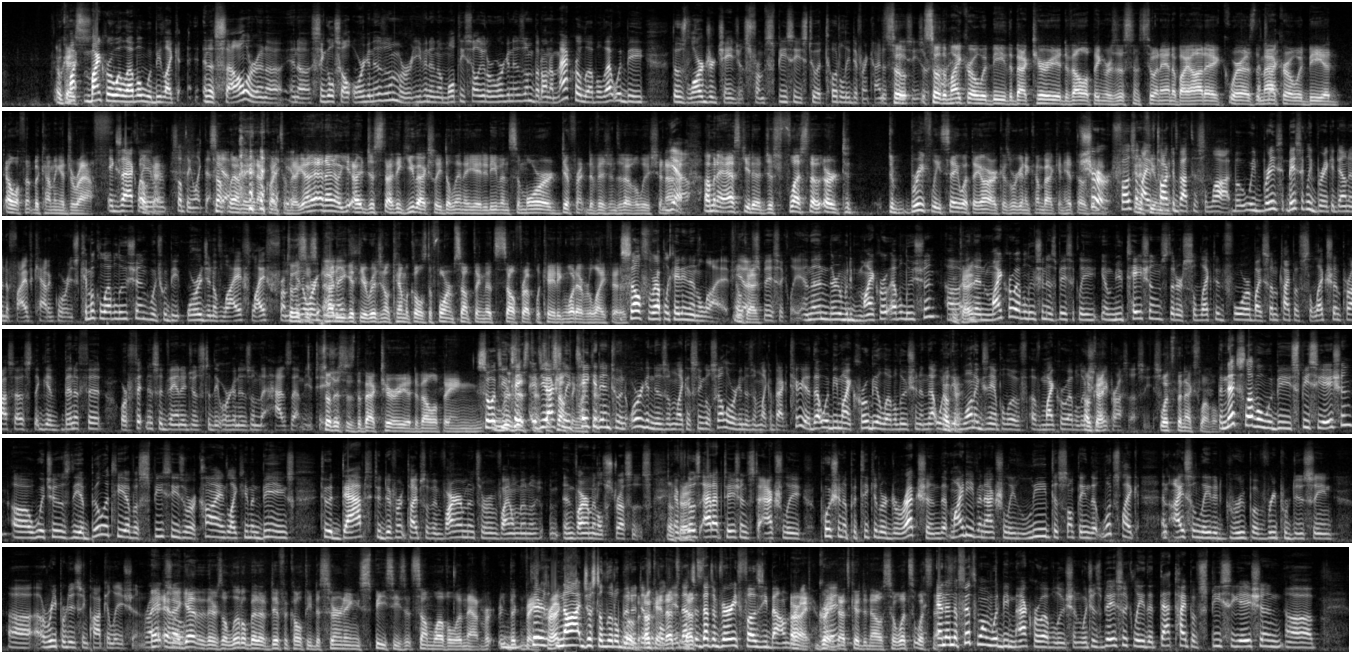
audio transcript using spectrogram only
Okay. Mi- micro level would be like in a cell or in a, in a single cell organism or even in a multicellular organism. But on a macro level, that would be those larger changes from species to a totally different kind of so, species. So the micro would be the bacteria developing resistance to an antibiotic, whereas the That's macro right. would be a elephant becoming a giraffe. Exactly, okay. or something like that. Some, yeah. maybe not quite so yeah. big. And, and, I know, you, I just, I think you've actually delineated even some more different divisions of evolution. Yeah. I, am going to ask you to just flesh those, or to to briefly say what they are because we're going to come back and hit those. Sure. Fuz and I have talked minutes. about this a lot, but we basically break it down into five categories: chemical evolution, which would be origin of life, life from so this inorganic. is how do you get the original chemicals to form something that's self-replicating, whatever life is. Self-replicating and alive, yes, basically. And then there would be microevolution, uh, Okay. and then microevolution is basically you know, mutations that are selected for by some type of selection process that give benefit or fitness advantages to the organism that has that mutation. So this is the bacteria developing developing. So if you take, if you actually take like it into an organism like a single cell organism like a bacteria, that would be microbial evolution, and that would Okay. be one example of, of microevolutionary Okay. processes. what's the next level? The next level would be speciation, uh, which is the ability of a species or a kind, like human beings, to adapt to different types of environments or environmental, environmental stresses. And for those adaptations to actually push in a particular direction that might even actually lead to something that looks like an isolated group of reproducing, uh, a reproducing population, right? And, and I gather there's a little bit of difficulty discerning species at some level in that. ver- the- vein, There's correct? not just a little bit Little of bit. Okay, difficulty. that's- that's, that's- a, that's a very fuzzy boundary. All right, great. right? That's good to know. So what's what's next? And then the fifth one would be macroevolution, which is basically that that type of speciation uh,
